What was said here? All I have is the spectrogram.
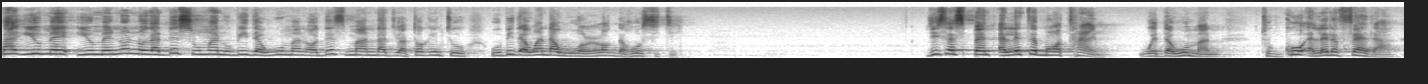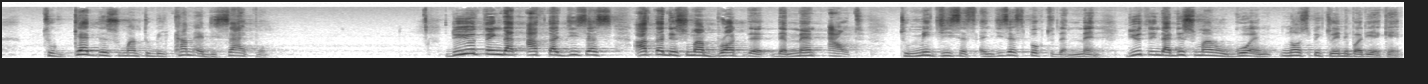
But you may, you may not know that this woman will be the woman or this man that you are talking to will be the one that will unlock the whole city. Jesus spent a little more time with the woman to go a little further to get this woman to become a disciple. Do you think that after Jesus, after this woman brought the, the men out to meet Jesus and Jesus spoke to the men, do you think that this woman will go and not speak to anybody again?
